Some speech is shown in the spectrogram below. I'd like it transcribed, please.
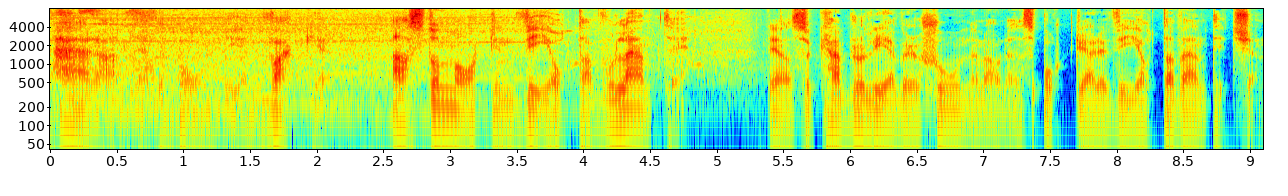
Här anländer Bond i en vacker Aston Martin V8 Volante. Det är alltså cabriolet-versionen av den sportigare V8 Vantagen.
